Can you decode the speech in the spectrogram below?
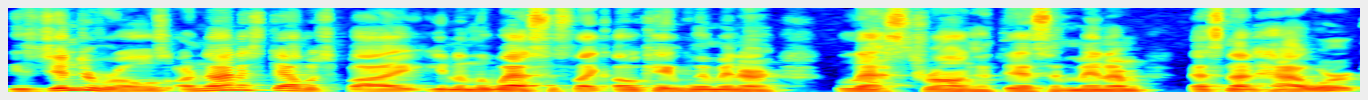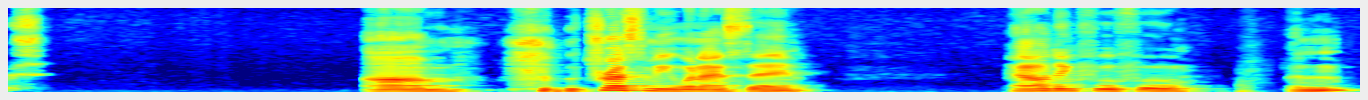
These gender roles are not established by, you know, in the West, it's like, okay, women are less strong at this and men are, that's not how it works. Um, trust me when I say pounding fufu and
